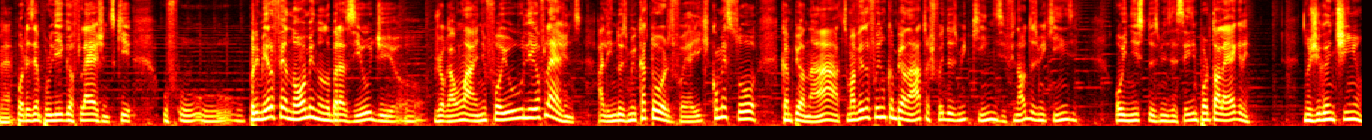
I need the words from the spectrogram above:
É. Por exemplo, League of Legends, que o, o- o- primeiro fenômeno no Brasil de jogar online foi o League of Legends, ali em 2014. Foi aí que começou campeonatos. Uma vez eu fui num campeonato, acho que foi em 2015, final de 2015, ou início de 2016, em Porto Alegre, no Gigantinho,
